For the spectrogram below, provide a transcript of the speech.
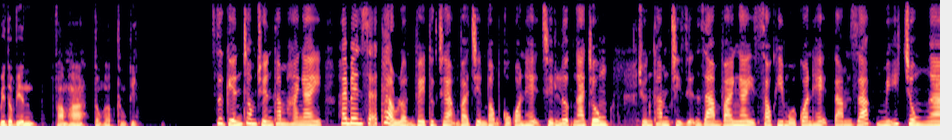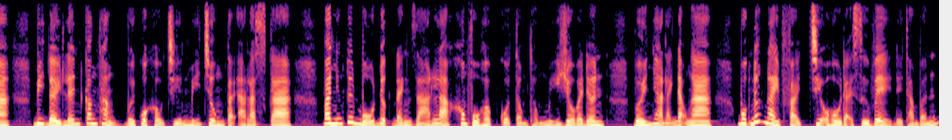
Biên tập viên Phạm Hà tổng hợp thông tin. Dự kiến trong chuyến thăm hai ngày, hai bên sẽ thảo luận về thực trạng và triển vọng của quan hệ chiến lược Nga-Trung. Chuyến thăm chỉ diễn ra vài ngày sau khi mối quan hệ tam giác Mỹ-Trung-Nga bị đẩy lên căng thẳng với cuộc khẩu chiến Mỹ-Trung tại Alaska và những tuyên bố được đánh giá là không phù hợp của Tổng thống Mỹ Joe Biden với nhà lãnh đạo Nga, buộc nước này phải triệu hồi đại sứ về để tham vấn.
